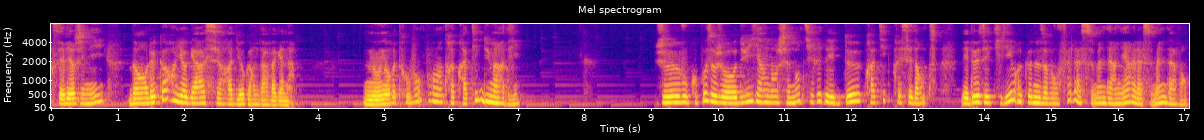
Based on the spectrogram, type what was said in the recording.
c'est Virginie dans le corps en yoga sur Radio Gandharvagana. Nous nous retrouvons pour notre pratique du mardi. Je vous propose aujourd'hui un enchaînement tiré des deux pratiques précédentes, les deux équilibres que nous avons fait la semaine dernière et la semaine d'avant.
